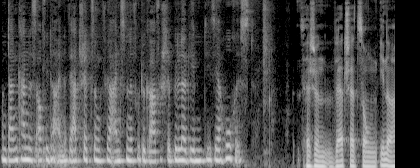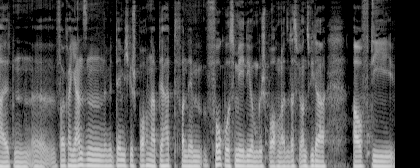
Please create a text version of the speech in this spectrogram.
Und dann kann es auch wieder eine Wertschätzung für einzelne fotografische Bilder geben, die sehr hoch ist. Sehr schön, Wertschätzung, Innehalten. Äh, Volker Jansen, mit dem ich gesprochen habe, der hat von dem Fokusmedium gesprochen, also dass wir uns wieder auf die,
